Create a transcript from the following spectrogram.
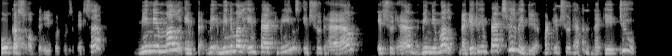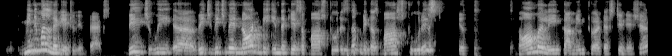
focus of the ecotourism. It's a minimal impact. minimal impact means it should have it should have minimal negative impacts will be there, but it should have negative minimal negative impacts, which we uh, which which may not be in the case of mass tourism because mass tourist is normally coming to a destination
